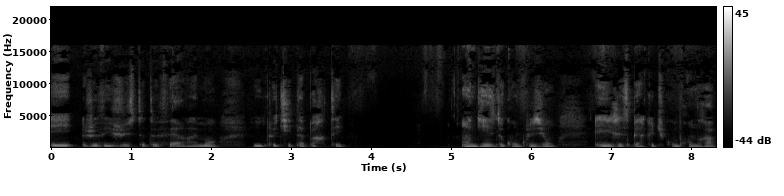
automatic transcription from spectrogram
Et je vais juste te faire vraiment une petite aparté en guise de conclusion et j'espère que tu comprendras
